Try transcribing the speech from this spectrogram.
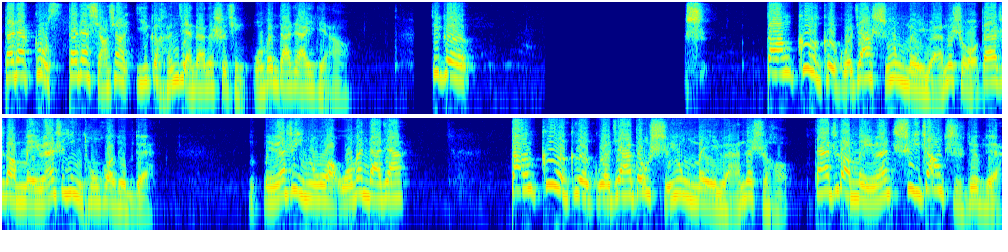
大家构思，大家想象一个很简单的事情。我问大家一点啊，这个是当各个国家使用美元的时候，大家知道美元是硬通货，对不对？美元是硬通货。我问大家，当各个国家都使用美元的时候，大家知道美元是一张纸，对不对？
